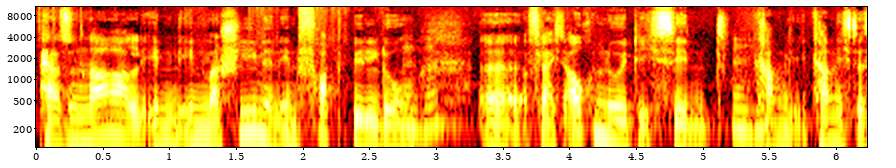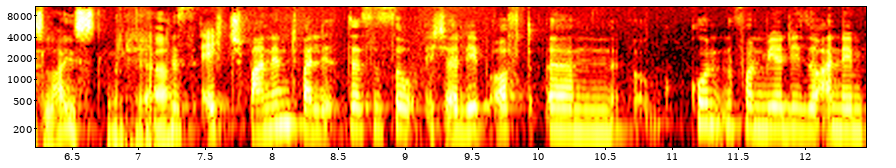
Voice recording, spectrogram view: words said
Personal, in, in Maschinen, in Fortbildung mhm. äh, vielleicht auch nötig sind, mhm. kann, kann ich das leisten? Ja? Das ist echt spannend, weil das ist so, ich erlebe oft ähm, Kunden von mir, die so an dem äh,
